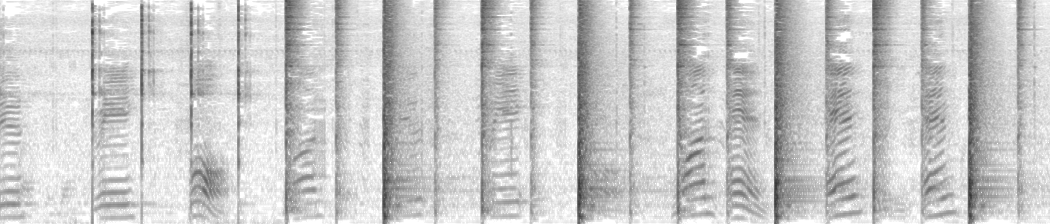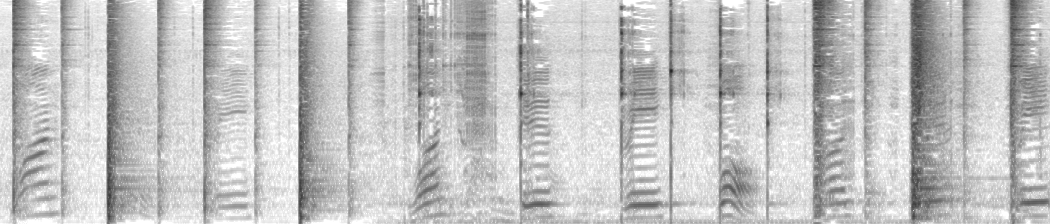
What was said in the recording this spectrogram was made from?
2, 3, 4. One, three, one, two, three, four. One, two, three,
